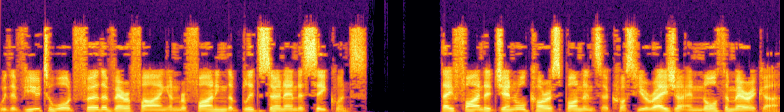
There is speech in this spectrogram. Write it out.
with a view toward further verifying and refining the Blytt-Sernander sequence. They find a general correspondence across Eurasia and North America,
